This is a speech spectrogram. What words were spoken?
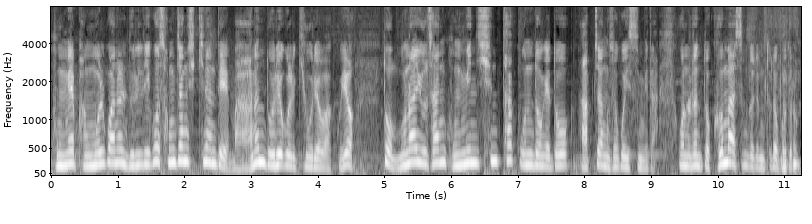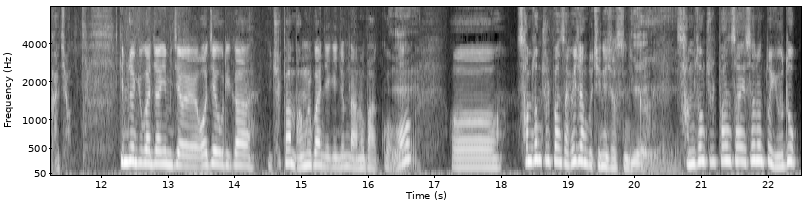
국내 박물관을 늘리고 성장시키는 데 많은 노력을 기울여 왔고요. 또 문화유산 국민 신탁 운동에도 앞장서고 있습니다. 오늘은 또 그 말씀도 좀 들어보도록 하죠. 김정규 관장님 이제 어제 우리가 출판 박물관 얘기 좀 나눠봤고 예. 어 삼성 출판사 회장도 지내셨으니까 예, 예, 예. 삼성 출판사에서는 또 유독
